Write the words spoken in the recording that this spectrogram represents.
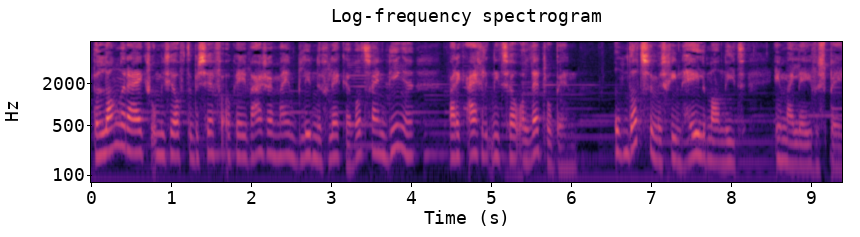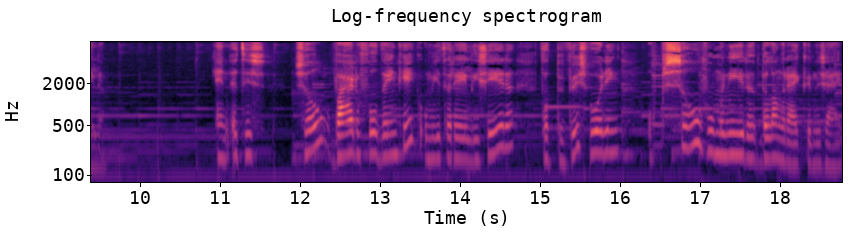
belangrijks om jezelf te beseffen: oké, waar zijn mijn blinde vlekken? Wat zijn dingen waar ik eigenlijk niet zo alert op ben? Omdat ze misschien helemaal niet in mijn leven spelen. En het is zo waardevol, denk ik, om je te realiseren dat bewustwording op zoveel manieren belangrijk kunnen zijn.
